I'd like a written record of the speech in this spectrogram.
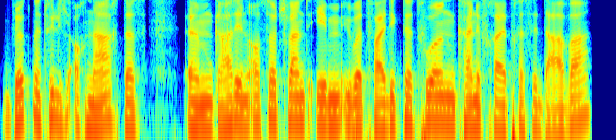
wirkt natürlich auch nach, dass ähm, gerade in Ostdeutschland eben über zwei Diktaturen keine freie Presse da war.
